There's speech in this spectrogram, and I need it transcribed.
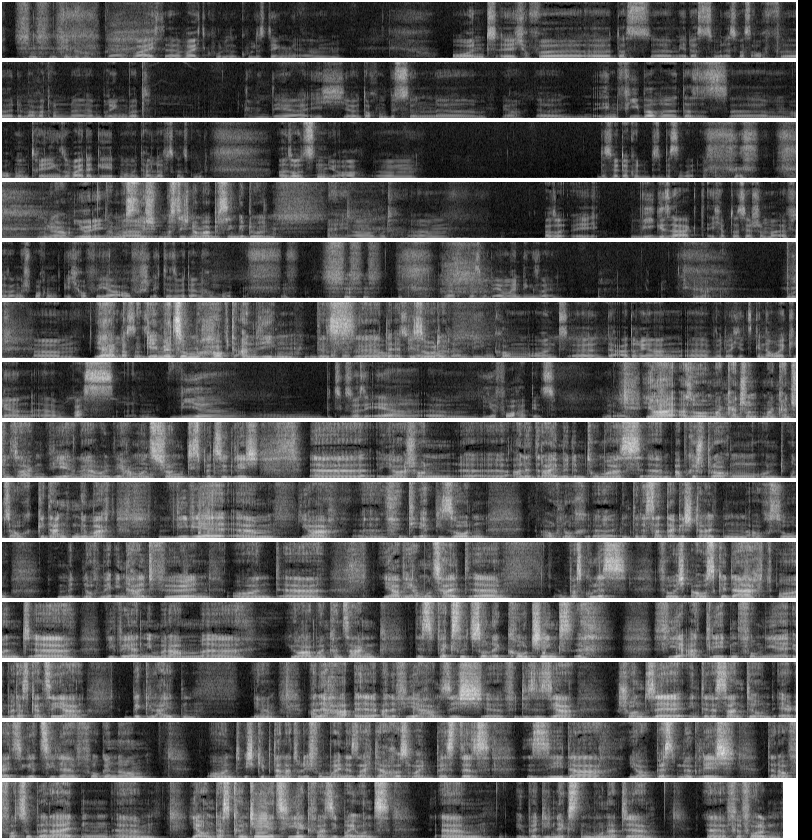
genau. Ja, war echt, äh, war echt cool, cooles Ding. Ähm, und ich hoffe, äh, dass äh, mir das zumindest was auch für den Marathon äh, bringen wird, der ich äh, doch ein bisschen äh, ja, hinfiebere, dass es ähm, auch mit dem Training so weitergeht. Momentan läuft es ganz gut. Ansonsten, ja, ähm, das Wetter könnte ein bisschen besser sein. Ja. Judy. Da musste, ähm, ich, musste ich noch mal ein bisschen gedulden. Ja, gut. Ähm, also, wie gesagt, ich habe das ja schon mal öfters angesprochen. Ich hoffe ja auf schlechtes Wetter in Hamburg. ja, das wird eher mein Ding sein. Ja. Gut. Ähm, ja, ja gehen wir zum Hauptanliegen des, äh, genau der Episode. Zum Hauptanliegen kommen und äh, der Adrian äh, wird euch jetzt genau erklären, äh, was wir bzw. er ähm, hier vorhat jetzt mit euch? Ja, also man kann schon, man kann schon sagen wir, ne? weil wir haben uns schon diesbezüglich äh, ja schon äh, alle drei mit dem Thomas ähm, abgesprochen und uns auch Gedanken gemacht, wie wir ähm, ja äh, die Episoden auch noch äh, interessanter gestalten, auch so mit noch mehr Inhalt füllen und äh, ja, wir haben uns halt äh, was Cooles für euch ausgedacht und wir werden im Rahmen, ja, man kann sagen, des Wechselzone Coachings vier Athleten von mir über das ganze Jahr begleiten. Ja, alle, äh, alle vier haben sich äh, für dieses Jahr schon sehr interessante und ehrgeizige Ziele vorgenommen. Und ich gebe da natürlich von meiner Seite aus mein Bestes, sie da ja bestmöglich darauf vorzubereiten. Ähm, ja, und das könnt ihr jetzt hier quasi bei uns ähm, über die nächsten Monate äh, verfolgen.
